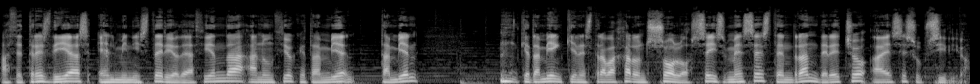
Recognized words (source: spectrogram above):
Hace tres días el Ministerio de Hacienda anunció que también, también, que también quienes trabajaron solo seis meses tendrán derecho a ese subsidio.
